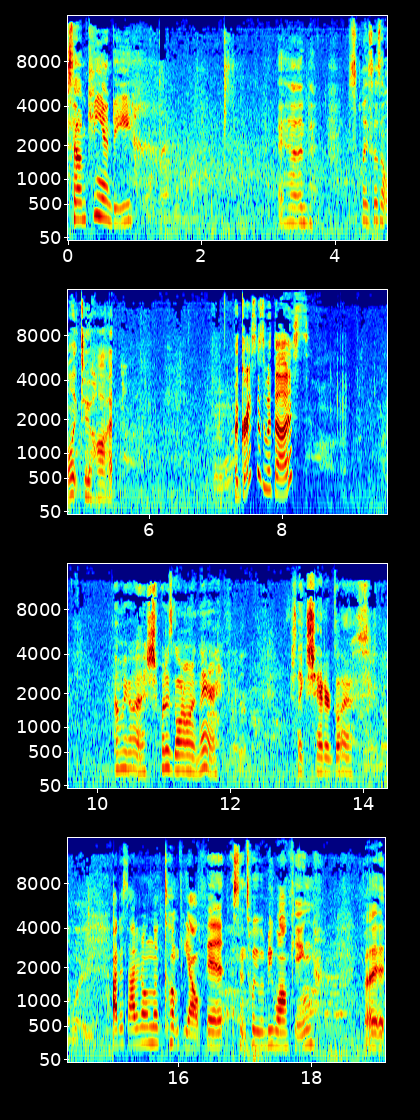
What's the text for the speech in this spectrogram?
some candy. And this place doesn't look too hot. But Grace is with us. Oh my gosh, what is going on in there? It's like shattered glass. I decided on the comfy outfit since we would be walking, but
